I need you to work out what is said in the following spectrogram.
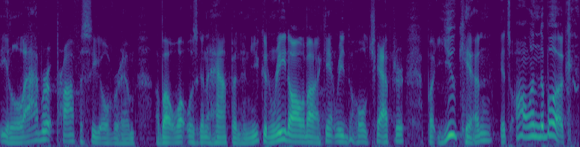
elaborate prophecy over him about what was going to happen. And you can read all about. it. I can't read the whole chapter, but you can. It's all in the book,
